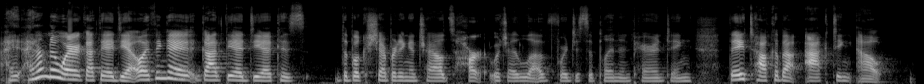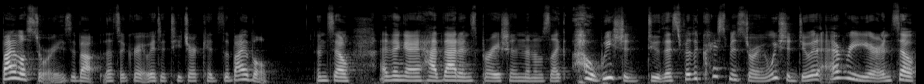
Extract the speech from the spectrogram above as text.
I, I don't know where I got the idea. Oh, I think I got the idea because the book Shepherding a Child's Heart, which I love for discipline and parenting, they talk about acting out Bible stories. About that's a great way to teach our kids the Bible. And so I think I had that inspiration. And then I was like, oh, we should do this for the Christmas story and we should do it every year. And so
